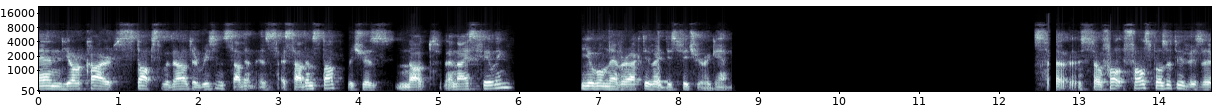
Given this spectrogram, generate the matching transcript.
and your car stops without a reason, sudden a sudden stop, which is not a nice feeling, you will never activate this feature again. So, so false positive is a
